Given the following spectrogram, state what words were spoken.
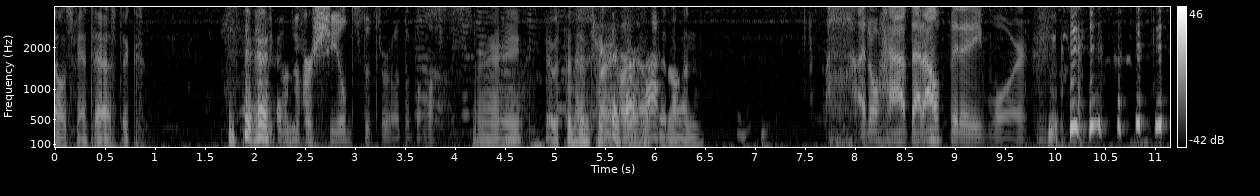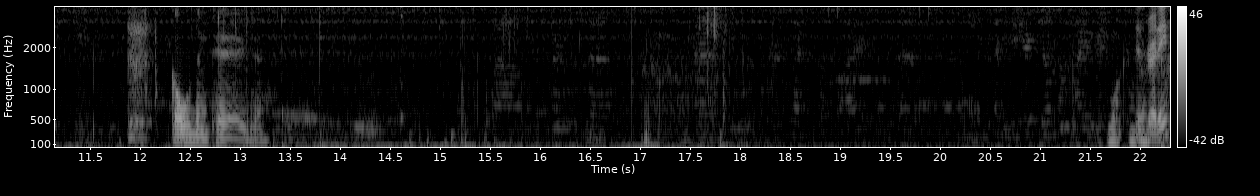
that was fantastic. We don't have our shields to throw at the boss. Alright, gotta put the Yeah, tryhard outfit on. I don't have that outfit anymore. Golden pig. Walking Is back. ready?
